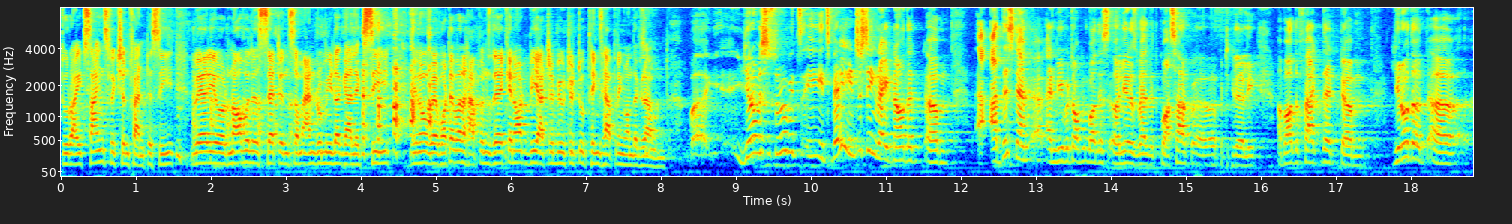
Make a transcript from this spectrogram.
to write science fiction fantasy, where your novel is set in some Andromeda galaxy, you know, where whatever happens there cannot be attributed to things happening on the ground. But, you know, Mr. Swarup, it's it's very interesting right now that. Um, at this time, and we were talking about this earlier as well with Quasar, uh, particularly about the fact that um, you know the uh,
